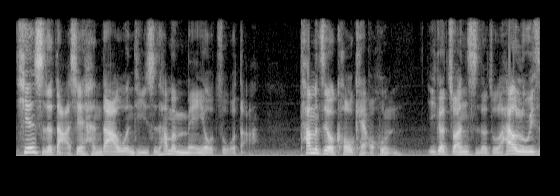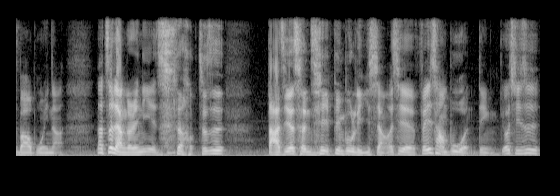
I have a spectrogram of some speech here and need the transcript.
天使的打线很大的问题是，他们没有左打，他们只有 Cole Calhoun。一个专职的左打，还有 Luis Valbuena，那这两个人你也知道，就是打击的成绩并不理想，而且非常不稳定。尤其是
